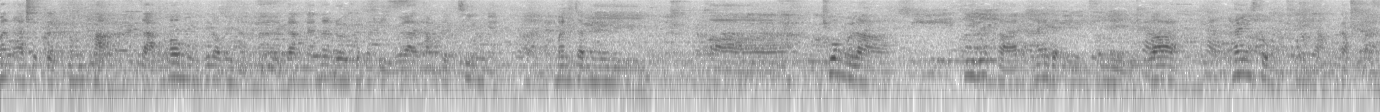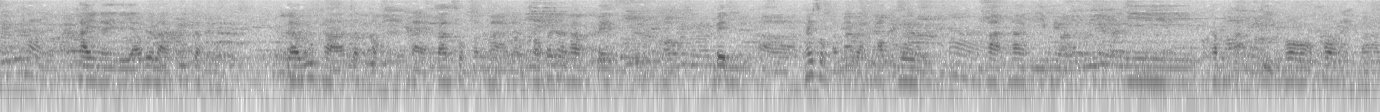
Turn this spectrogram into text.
มันอาจจะเกิดคำถามจากข้อมูลที่เราไปหามาดังนั้นโดยปกติเวลาทำพิชชิ่งเนี่ยมันจะมีช่วงเวลา ที่ลูกค้าเนี่ยให้กับเอ็นซีค่ะว่าค่ะให้ส่งคำถามกลับมา ค่ะ ภายในระยะเวลาที่กำหนดแล้วลูกค้าจะตอบแต่การส่งกลับมาเนี่ยเขาก็จะทำเป็นเป็นเอ่อให้ส่งกลับมาแบบออฟเพิ่มอ่า ผ่านทางอีเมล มีคำถามกี่ข้อข้อไหนบ้าง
